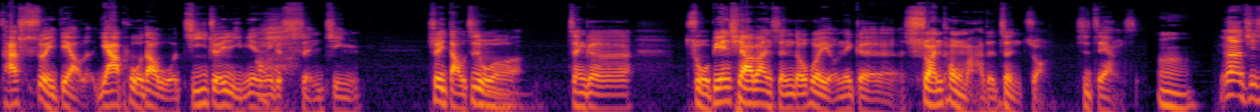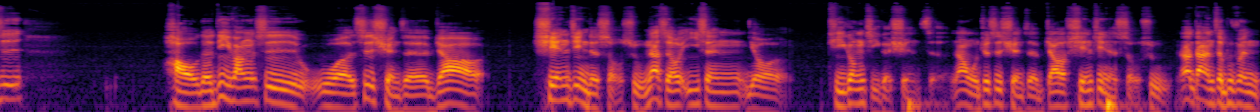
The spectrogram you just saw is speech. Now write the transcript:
它碎掉了，压迫到我脊椎里面的那个神经，所以导致我整个左边下半身都会有那个酸痛麻的症状，是这样子。嗯那其实好的地方是，我是选择比较先进的手术，那时候医生有提供几个选择，那我就是选择比较先进的手术。那当然这部分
